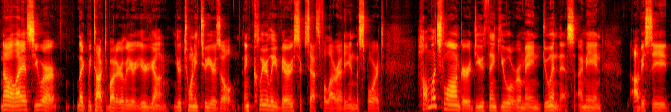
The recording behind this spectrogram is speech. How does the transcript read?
No, Elias, you are like we talked about earlier. You're young. You're 22 years old, and clearly very successful already in the sport. How much longer do you think you will remain doing this? I mean, obviously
